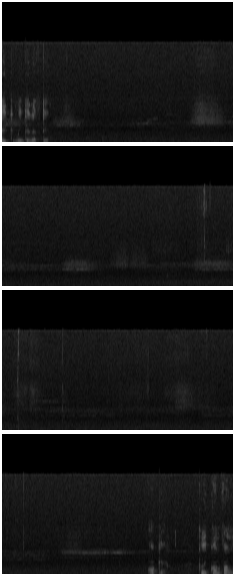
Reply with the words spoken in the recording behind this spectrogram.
click mint NFT okay. Click confirm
